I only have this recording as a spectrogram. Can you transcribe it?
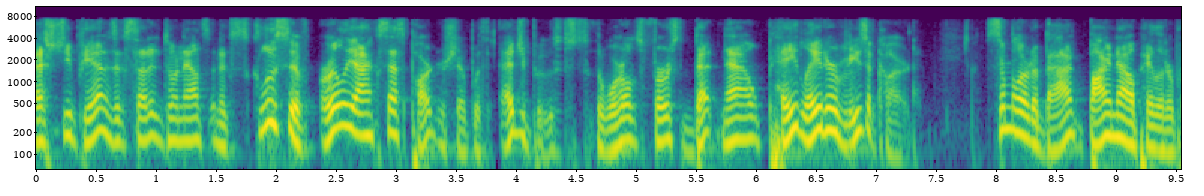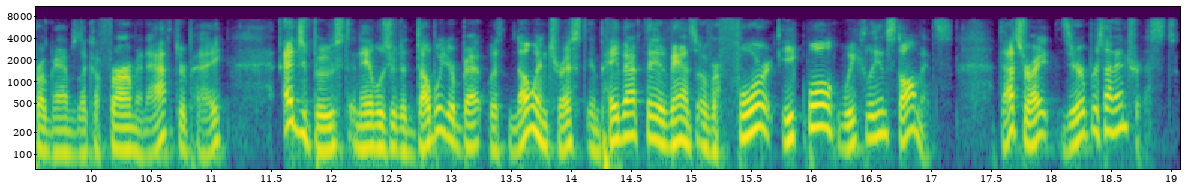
SGPN is excited to announce an exclusive early access partnership with Edge Boost, the world's first bet now, pay later Visa card. Similar to buy now, pay later programs like Affirm and Afterpay, Edge Boost enables you to double your bet with no interest and pay back the advance over four equal weekly installments. That's right, 0% interest.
